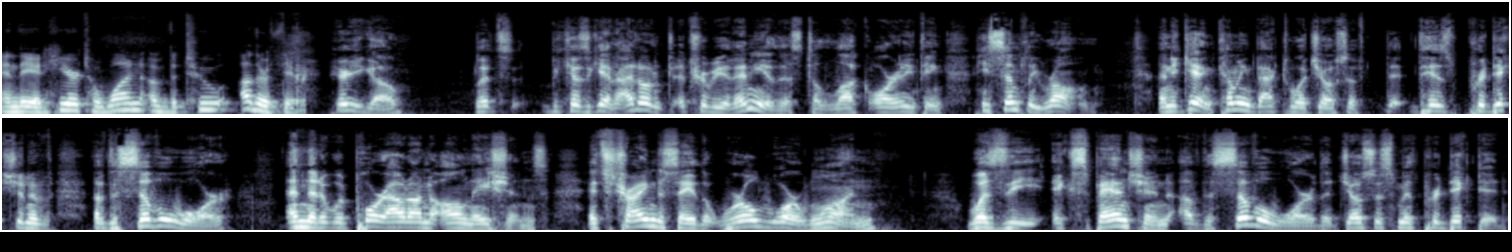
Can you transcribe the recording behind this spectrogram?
and they adhere to one of the two other theories. here you go. Let's because again, I don't attribute any of this to luck or anything. He's simply wrong. And again, coming back to what Joseph, his prediction of, of the Civil War and that it would pour out onto all nations, it's trying to say that World War One was the expansion of the Civil War that Joseph Smith predicted.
